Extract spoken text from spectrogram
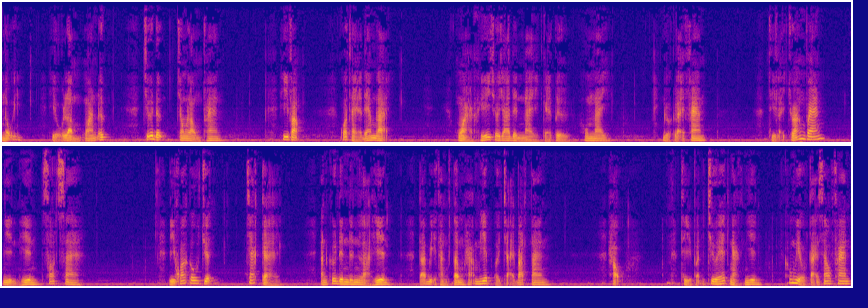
Nỗi hiểu lầm oan ức, chứa đựng trong lòng Phan. Hy vọng có thể đem lại hỏa khí cho gia đình này kể từ hôm nay. Ngược lại Phan thì lại choáng váng, nhìn Hiên xót xa. Vì qua câu chuyện chắc kể, anh cứ đinh đinh là Hiên đã bị thằng Tâm hãm hiếp ở trại Bát Tan. Hậu thì vẫn chưa hết ngạc nhiên không hiểu tại sao Phan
